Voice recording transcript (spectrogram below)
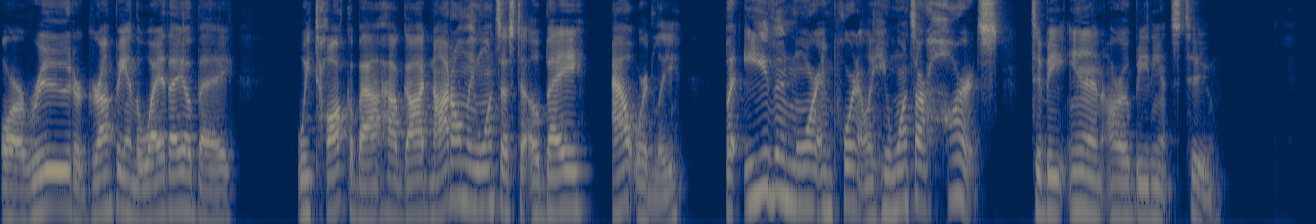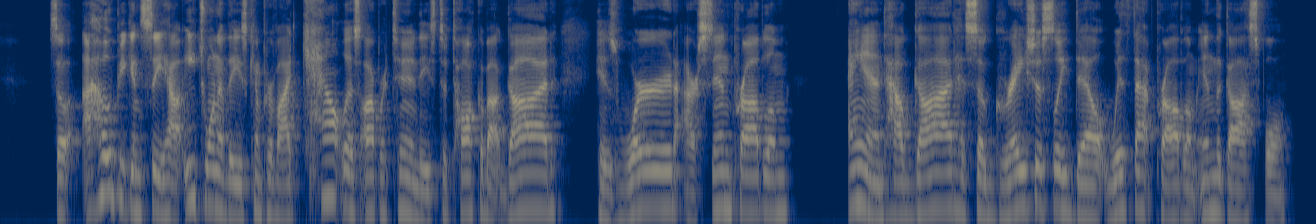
or are rude or grumpy in the way they obey, we talk about how God not only wants us to obey outwardly, but even more importantly, He wants our hearts to be in our obedience too. So I hope you can see how each one of these can provide countless opportunities to talk about God, His Word, our sin problem, and how God has so graciously dealt with that problem in the gospel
